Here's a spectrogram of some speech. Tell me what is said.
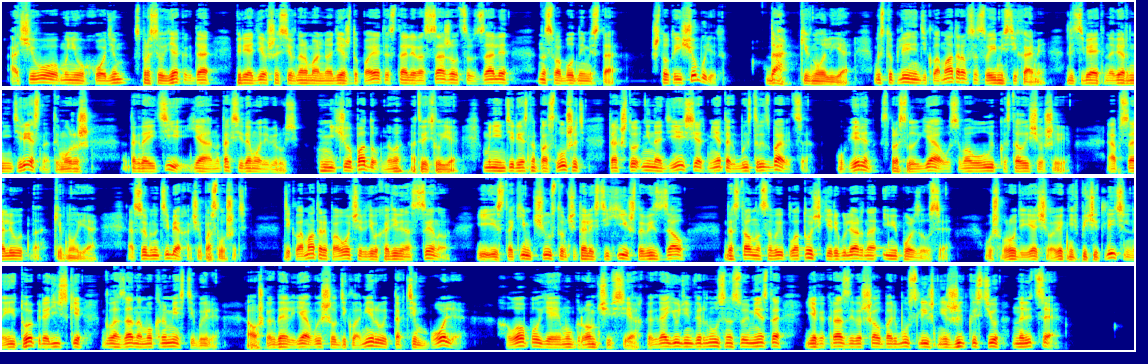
«А чего мы не уходим?» – спросил я, когда переодевшиеся в нормальную одежду поэты стали рассаживаться в зале на свободные места. «Что-то еще будет?» «Да», – кивнул Илья. «Выступление декламаторов со своими стихами. Для тебя это, наверное, неинтересно. Ты можешь тогда идти. Я на такси домой доберусь». «Ничего подобного», – ответил я. «Мне интересно послушать, так что не надейся от меня так быстро избавиться». «Уверен?» – спросил я, у самого улыбка стала еще шире. «Абсолютно», – кивнул я. «Особенно тебя хочу послушать». Декламаторы по очереди выходили на сцену, и с таким чувством читали стихи, что весь зал достал носовые платочки и регулярно ими пользовался. Уж вроде я человек не впечатлительный, и то периодически глаза на мокром месте были. А уж когда Илья вышел декламировать, так тем более. Хлопал я ему громче всех. Когда Юдин вернулся на свое место, я как раз завершал борьбу с лишней жидкостью на лице.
